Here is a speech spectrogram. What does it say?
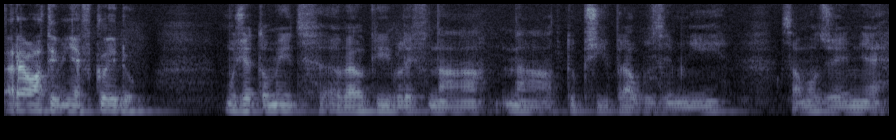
relativně v klidu. Může to mít velký vliv na, na tu přípravu zimní. Samozřejmě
